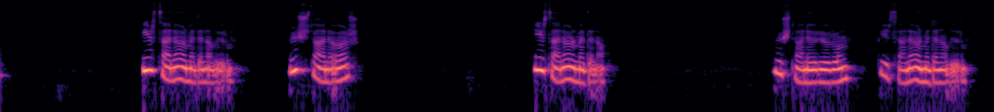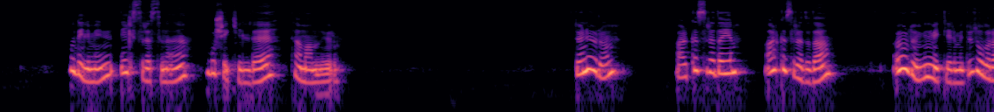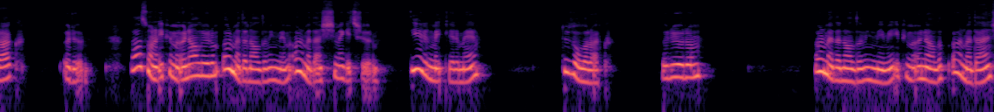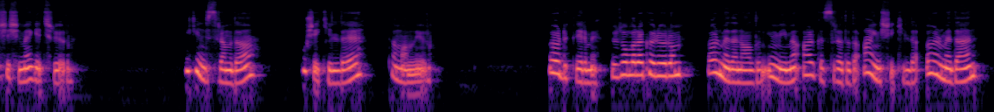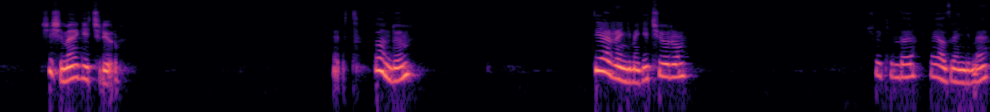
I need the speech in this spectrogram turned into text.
Bir tane örmeden alıyorum. 3 tane ör. Bir tane örmeden al. 3 tane örüyorum. Bir tane örmeden alıyorum. Modelimin ilk sırasını bu şekilde tamamlıyorum. Dönüyorum. Arka sıradayım. Arka sırada da ördüğüm ilmeklerimi düz olarak örüyorum. Daha sonra ipimi öne alıyorum. Örmeden aldığım ilmeğimi örmeden şişime geçiriyorum. Diğer ilmeklerimi düz olarak örüyorum. Örmeden aldığım ilmeğimi ipimi öne alıp örmeden şişime geçiriyorum. İkinci sıramı da bu şekilde tamamlıyorum. Ördüklerimi düz olarak örüyorum. Örmeden aldığım ilmeğimi arka sırada da aynı şekilde örmeden şişime geçiriyorum. Evet, döndüm. Diğer rengime geçiyorum. Şu şekilde beyaz rengime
